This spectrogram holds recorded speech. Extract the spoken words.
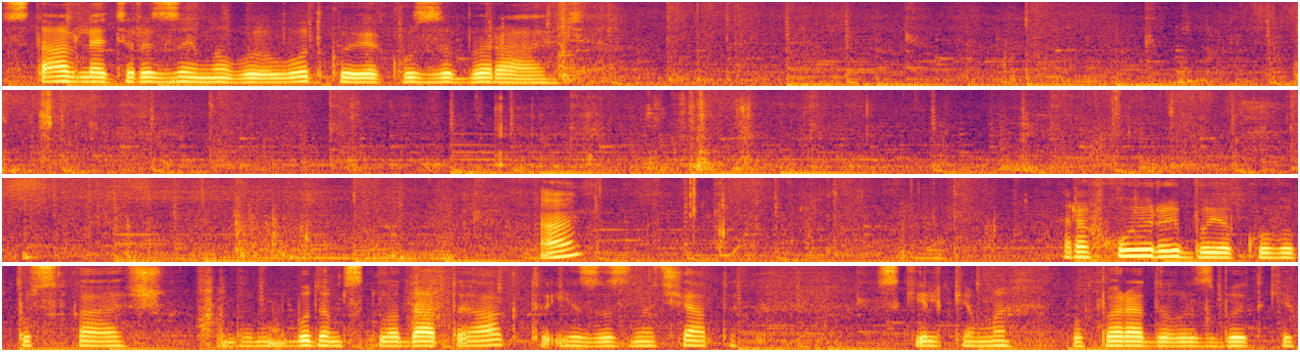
ставлять резиновою лодкою, яку забирають. А? Рахуй рибу, яку випускаєш. Будемо- Будемо складати акт і зазначати, скільки ми попередили збитків.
